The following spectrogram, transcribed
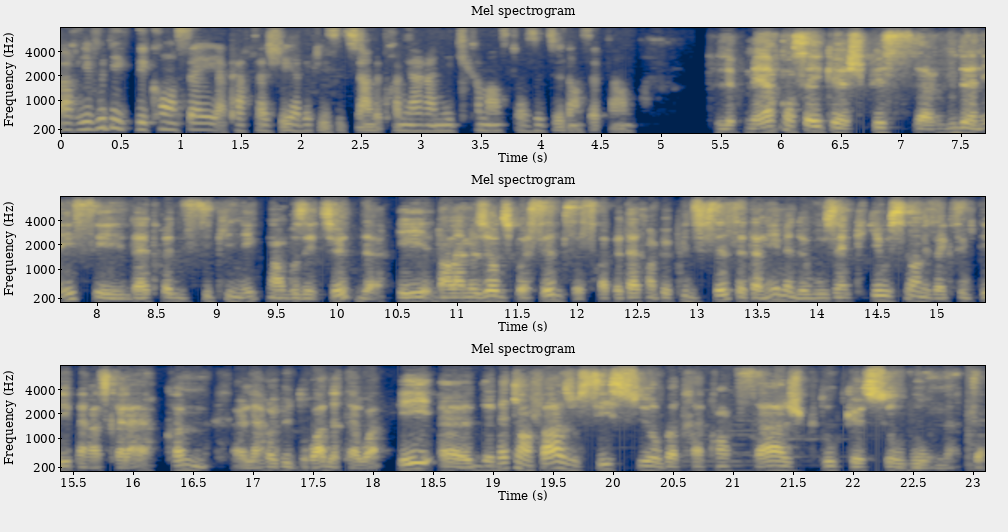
Auriez-vous des, conseils à partager avec les étudiants de première année qui commencent leurs études en septembre? Le meilleur conseil que je puisse vous donner, c'est d'être discipliné dans vos études et dans la mesure du possible, ce sera peut-être un peu plus difficile cette année, mais de vous impliquer aussi dans les activités parascolaires comme euh, la revue de droit d'Ottawa et euh, de mettre l'emphase aussi sur votre apprentissage plutôt que sur vos notes.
